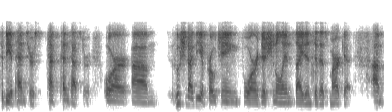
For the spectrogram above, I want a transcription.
to be a pen, pen tester, or um, who should I be approaching for additional insight into this market, um,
